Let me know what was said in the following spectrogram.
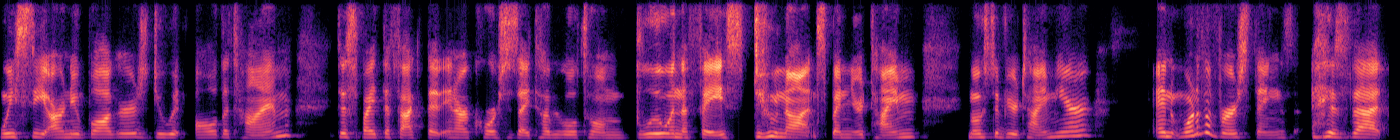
we see our new bloggers do it all the time, despite the fact that in our courses, I tell people to them blue in the face, do not spend your time, most of your time here. And one of the first things is that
